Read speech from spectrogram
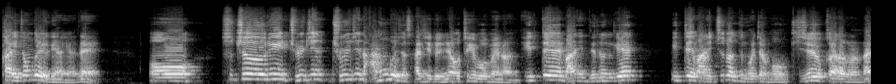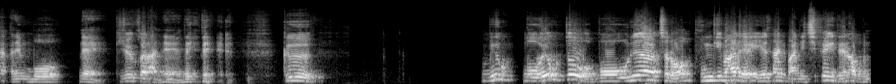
다 이 정도의 영향이에요. 네. 어, 수출이 줄진, 줄진 않은 거죠. 사실은요. 어떻게 보면은. 이때 많이 늘은 게 이때 많이 줄어든 거죠. 뭐 기저효과라 그러나요? 아니면 뭐, 네, 기저효과는 아니에요. 네, 네. 그, 미국, 뭐 외국도 뭐 우리나라처럼 분기 말에 예산이 많이 집행이 되나 보,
